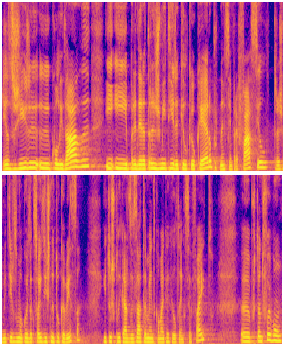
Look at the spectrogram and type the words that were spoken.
Exigir uh, qualidade e, e, aprender a transmitir aquilo que eu quero, porque nem sempre é fácil transmitires uma coisa que só existe na tua cabeça e tu explicares exatamente como é que aquilo tem que ser feito. Uh, portanto, foi bom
